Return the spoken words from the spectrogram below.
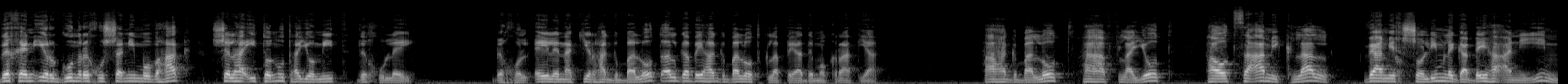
וכן ארגון רכושני מובהק של העיתונות היומית וכולי. בכל אלה נכיר הגבלות על גבי הגבלות כלפי הדמוקרטיה. ההגבלות, האפליות, ההוצאה מכלל והמכשולים לגבי העניים,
